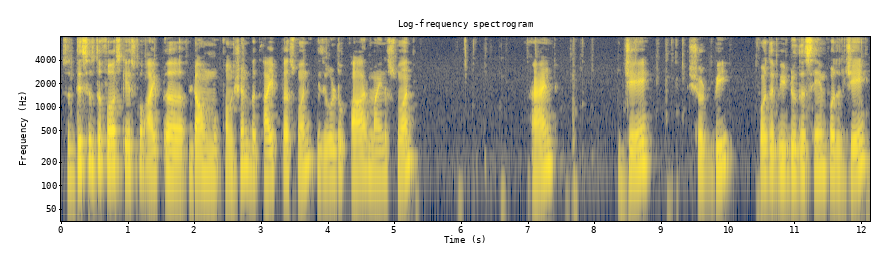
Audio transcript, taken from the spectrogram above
so this is the first case for i uh, down function but i plus 1 is equal to r minus 1 and j should be for the we do the same for the j.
